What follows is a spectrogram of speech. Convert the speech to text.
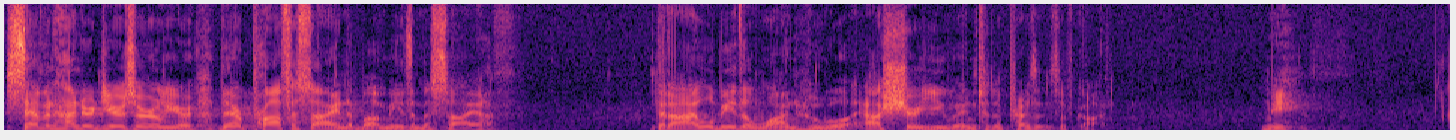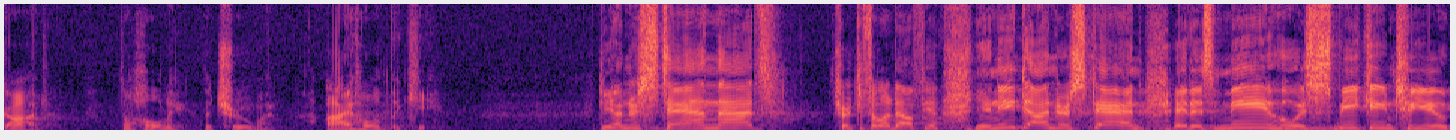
700 years earlier, they're prophesying about me, the Messiah, that I will be the one who will usher you into the presence of God. Me, God, the holy, the true one. I hold the key. Do you understand that? Church of Philadelphia, you need to understand it is me who is speaking to you,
